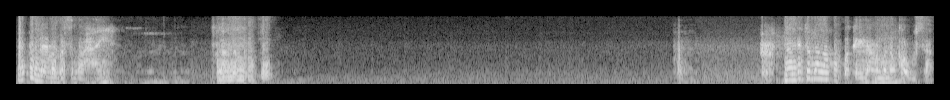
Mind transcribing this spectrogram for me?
May problema ba sa bahay? Wala naman po. Nandito lang ako pag kailangan mo ng kausap.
